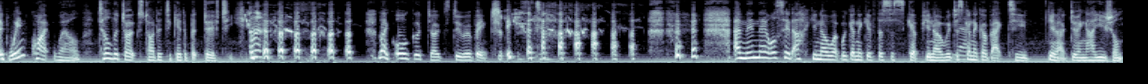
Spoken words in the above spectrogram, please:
It went quite well till the jokes started to get a bit dirty, like all good jokes do eventually. and then they all said, "Ah, you know what? We're going to give this a skip. You know, we're just Yeah. going to go back to you know doing our usual."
